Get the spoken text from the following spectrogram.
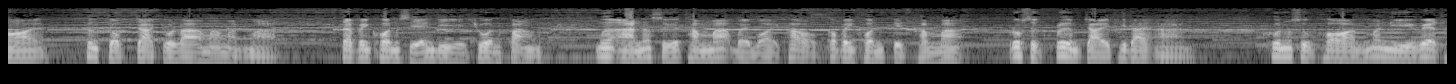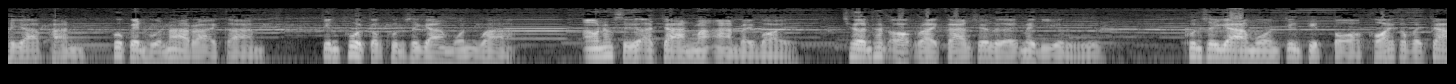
น้อย เพิ่งจบจากจุฬามาหมาดๆ แต่เป็นคนเสียงดีชวนฟัง เมื่ออ่านหนังสือธรรมะบ่อยๆ เข้าก็เป็นคนติดธรรมะ รู้สึกปลื้มใจที่ได้อ่าน คุณสุพรมณีเวทยาพันธ์ผู้เป็นหัวหน้ารายการ จึงพูดกับคุณสยามนว่า เอาหนังสืออาจารย์มาอ่านบ่อยๆ เชิญท่านออกรายการเสียเลยไม่ดีหรือ คุณสยามนจึงติดต่อขอให้ข้าพเจ้า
